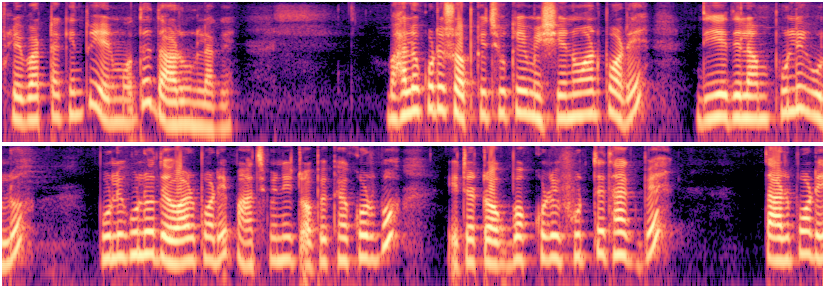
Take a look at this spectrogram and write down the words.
ফ্লেভারটা কিন্তু এর মধ্যে দারুণ লাগে। ভালো করে সব কিছুকে মিশিয়ে নেওয়ার পরে দিয়ে দিলাম পুলিগুলো। পুলিগুলো দেওয়ার পরে পাঁচ মিনিট অপেক্ষা করব। এটা টকবক করে ফুটতে থাকবে। তারপরে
